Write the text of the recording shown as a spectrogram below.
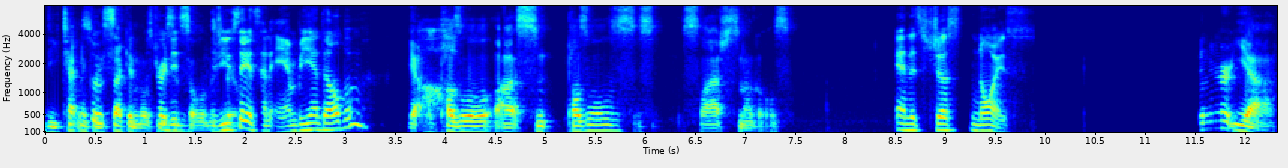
the technically So- second most Sorry, recent did, solo did material. you say it's an ambient album? Yeah, Oh. puzzle, uh, sn- puzzles slash snuggles. And it's just noise. There, yeah.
